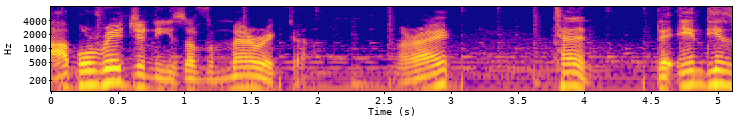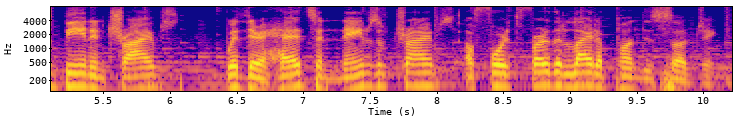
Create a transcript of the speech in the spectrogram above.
aborigines of America. All right? 10. The Indians being in tribes with their heads and names of tribes afford further light upon this subject.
